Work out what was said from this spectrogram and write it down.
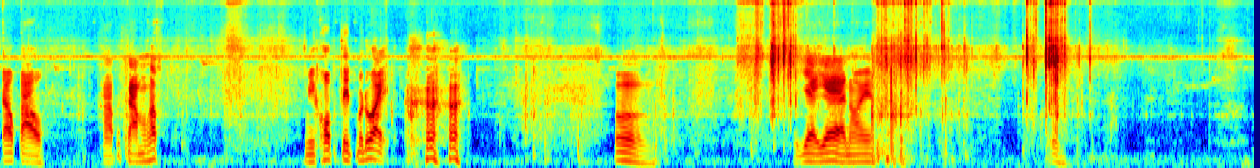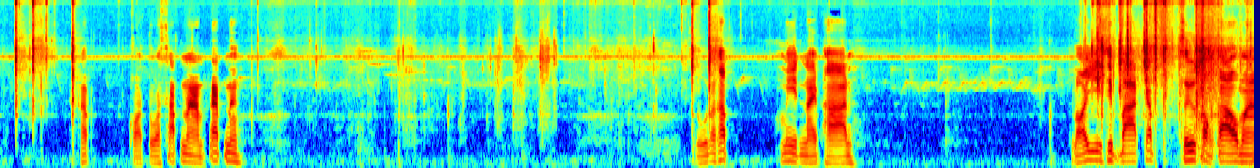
เจ้าเก่าขาประจำครับ มีครบติดมาด้วย เออ แย่ๆหน่อยครับขอตัวซับน้ำแป๊บหนึ่งดูนะครับ มีดนายพรานร้อยยี่สิบบาทครับ ซื้อของเก่ามา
